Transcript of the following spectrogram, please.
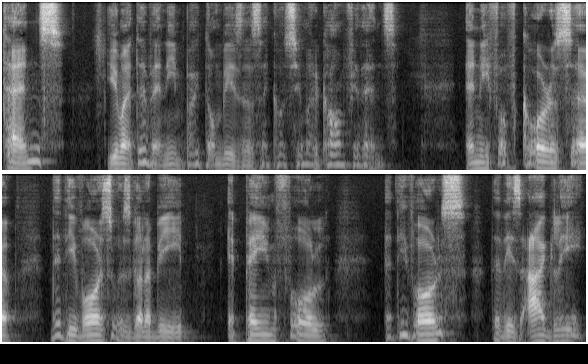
tense, you might have an impact on business and consumer confidence. And if, of course, uh, the divorce was going to be a painful a divorce that is ugly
